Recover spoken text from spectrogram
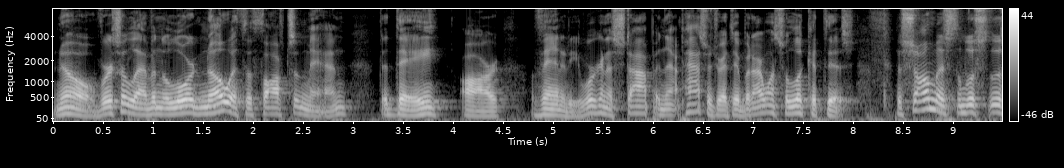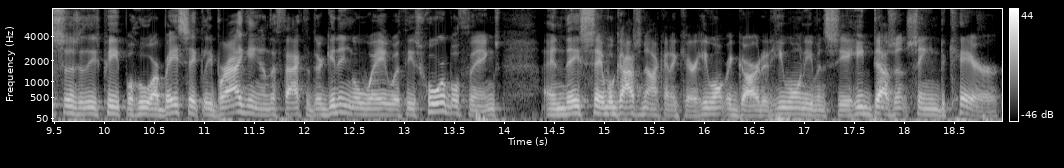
know? Verse 11 The Lord knoweth the thoughts of man, that they are vanity. We're going to stop in that passage right there, but I want to look at this. The psalmist listens to these people who are basically bragging on the fact that they're getting away with these horrible things, and they say, Well, God's not going to care. He won't regard it. He won't even see it. He doesn't seem to care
